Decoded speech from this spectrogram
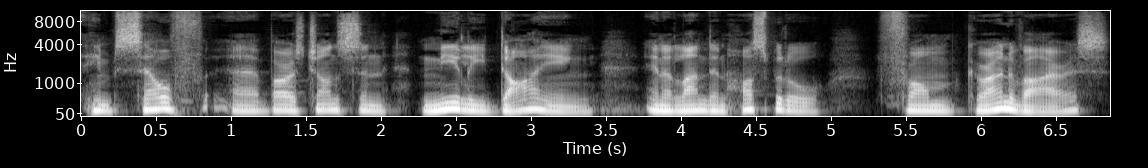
himself, uh, Boris Johnson, nearly dying in a London hospital from coronavirus.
